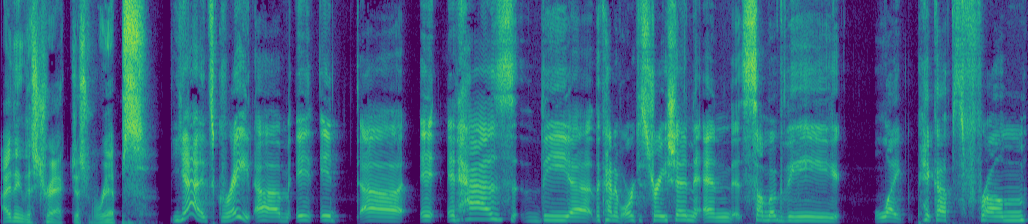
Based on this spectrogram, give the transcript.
I think this track just rips. Yeah, it's great. Um, it it uh it it has the uh, the kind of orchestration and some of the like pickups from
